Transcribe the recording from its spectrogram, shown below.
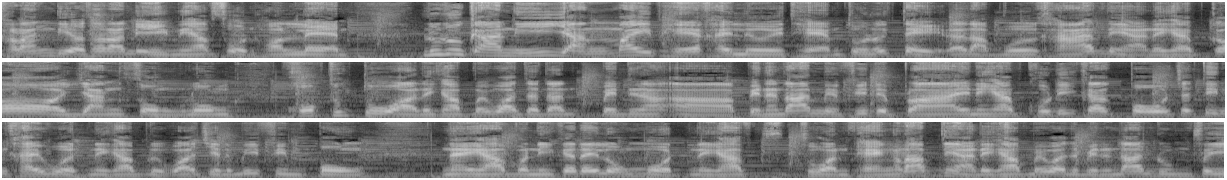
ครั้งเดียวเท่านั้นเองนะครับส่วนฮอลแลนด์ฤดูกาลนี้ยังไม่แพ้ใครเลยแถมตัวนักเตะระดับเวอร์คลาสเนี่ยนะครับก็ยังส่งลงครบทุกตัวนะครับไม่ว่าจะเป็นอ่าเป็นทางด้านเมมฟิสเดปลายนะครับโคดี้กาโปจัตินไคเวิร์ดนะครับหรือว่าเจเรมี่ฟิมปง นะครับวันนี้ก็ได้ลงหมดนะครับส่วนแผงรับเนี่ยนะครับไม่ว่าจะเป็นด้านดุมฟรี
